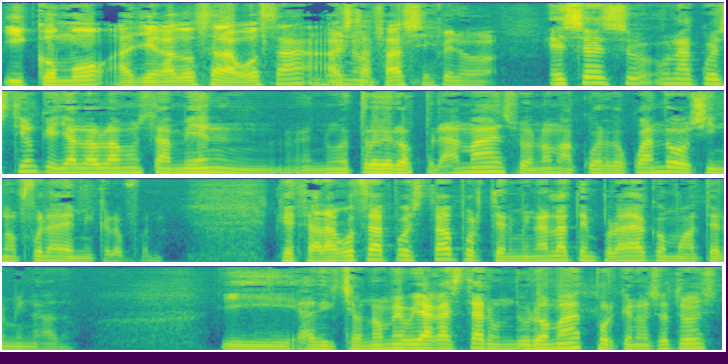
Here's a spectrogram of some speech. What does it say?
y cómo ha llegado Zaragoza a esta fase. Pero eso es una cuestión que ya lo hablamos también en otro de los programas, o no me acuerdo cuándo, o si no fuera de micrófono. Que Zaragoza ha apostado por terminar la temporada como ha terminado. Y ha dicho, no me voy a gastar un duro más porque nosotros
